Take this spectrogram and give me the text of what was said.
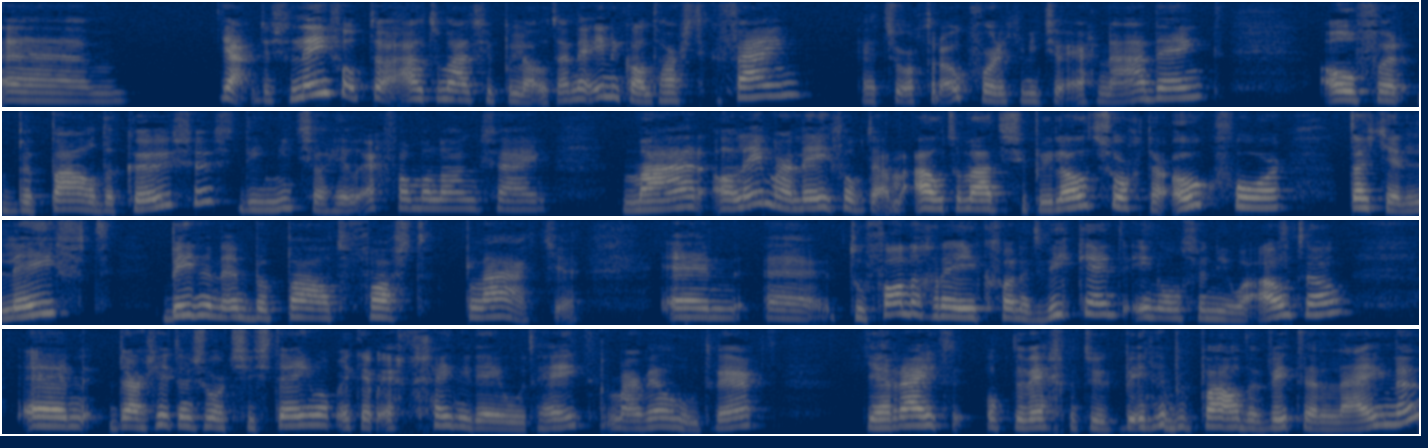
Um, ja, dus leven op de automatische piloot. Aan de ene kant hartstikke fijn. Het zorgt er ook voor dat je niet zo erg nadenkt over bepaalde keuzes die niet zo heel erg van belang zijn. Maar alleen maar leven op de automatische piloot zorgt er ook voor dat je leeft binnen een bepaald vast plaatje. En uh, toevallig reed ik van het weekend in onze nieuwe auto. En daar zit een soort systeem op. Ik heb echt geen idee hoe het heet, maar wel hoe het werkt. Je rijdt op de weg natuurlijk binnen bepaalde witte lijnen.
